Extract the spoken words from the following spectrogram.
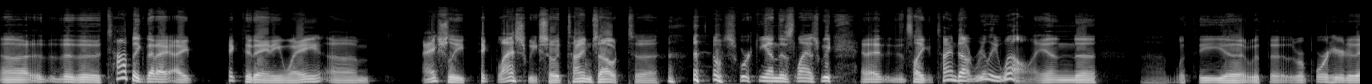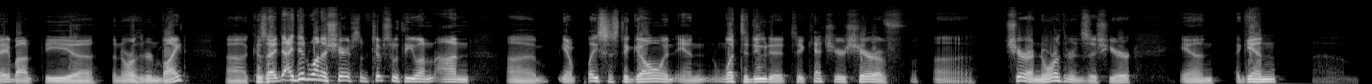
uh, the, the topic that I, I picked today anyway, um, I actually picked last week, so it times out. Uh, I was working on this last week, and it's like it timed out really well. And uh, with the uh, with the, the, report here today about the uh, the northern bite, because I, I, did want to share some tips with you on on you know places to go and, and what to do to, to catch your share of share of northerns this year. And again, um,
